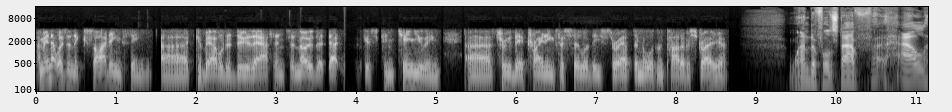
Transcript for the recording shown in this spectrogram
I mean, that was an exciting thing uh, to be able to do that and to know that that work is continuing uh, through their training facilities throughout the northern part of Australia. Wonderful stuff. Al,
